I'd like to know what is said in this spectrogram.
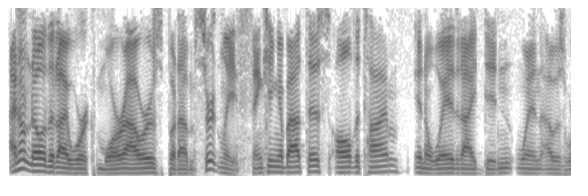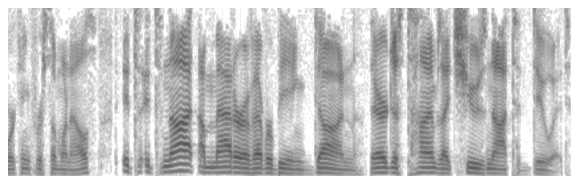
I don't know that I work more hours, but I'm certainly thinking about this all the time in a way that I didn't when I was working for someone else. It's it's not a matter of ever being done. There are just times I choose not to do it.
